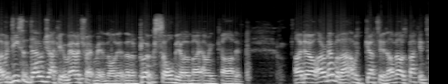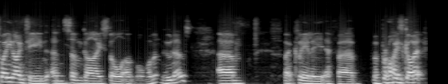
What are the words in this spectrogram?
I have a decent down jacket with Evertrek written on it that a bloke sold me on a night I'm in Cardiff. I know. I remember that. I was gutted. I was back in 2019, and some guy stole a or woman. Who knows? Um, but clearly, if uh, Bryce got it,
